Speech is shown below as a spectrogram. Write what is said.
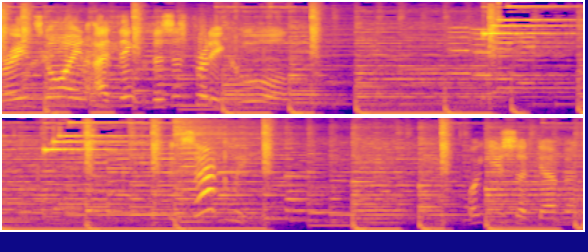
Brain's going, I think this is pretty cool. Exactly! What you said, Gavin.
